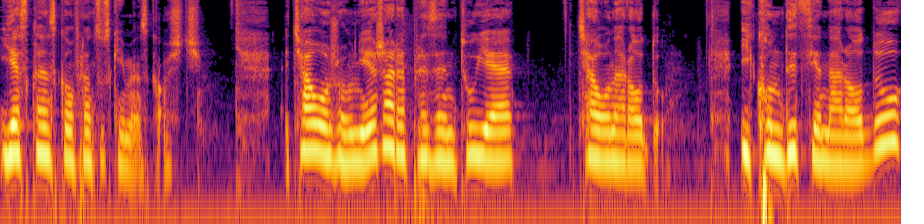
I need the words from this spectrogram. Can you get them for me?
jest klęską francuskiej męskości. Ciało żołnierza reprezentuje ciało narodu i kondycję narodu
